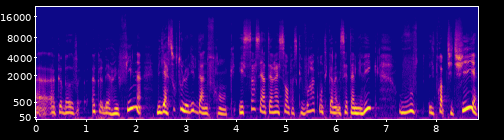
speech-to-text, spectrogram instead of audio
Huckleberry Finn, mais il y a surtout le livre d'Anne Frank. Et ça, c'est intéressant parce que vous racontez quand même cette Amérique où vous, les trois petites filles,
